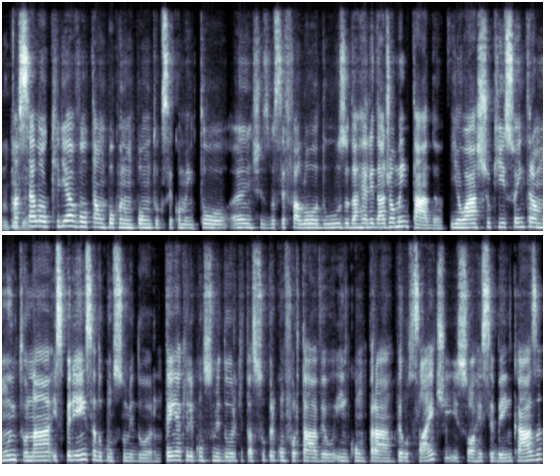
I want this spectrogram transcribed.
Muito Marcelo, bom. eu queria voltar um pouco num ponto que você comentou antes. Você falou do uso da realidade aumentada. E eu acho que isso entra muito na experiência do consumidor. Tem aquele consumidor que está super confortável em comprar pelo site e só receber em casa,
